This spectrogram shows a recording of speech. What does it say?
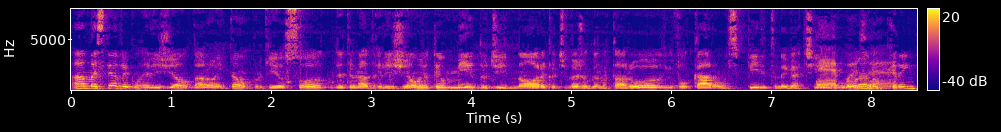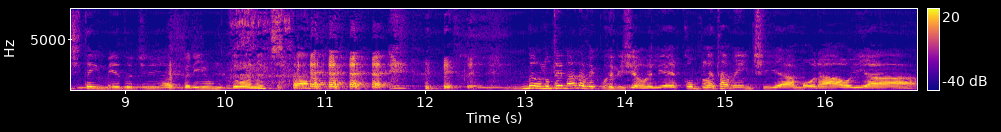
Ah, mas tem a ver com religião, tarô, então? Porque eu sou de determinada religião e eu tenho medo de, na hora que eu estiver jogando tarô, invocar um espírito negativo. É, Pois Mano, é. o crente tem medo de abrir um donuts, cara. Não, não tem nada a ver com religião. Ele é completamente amoral e a,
